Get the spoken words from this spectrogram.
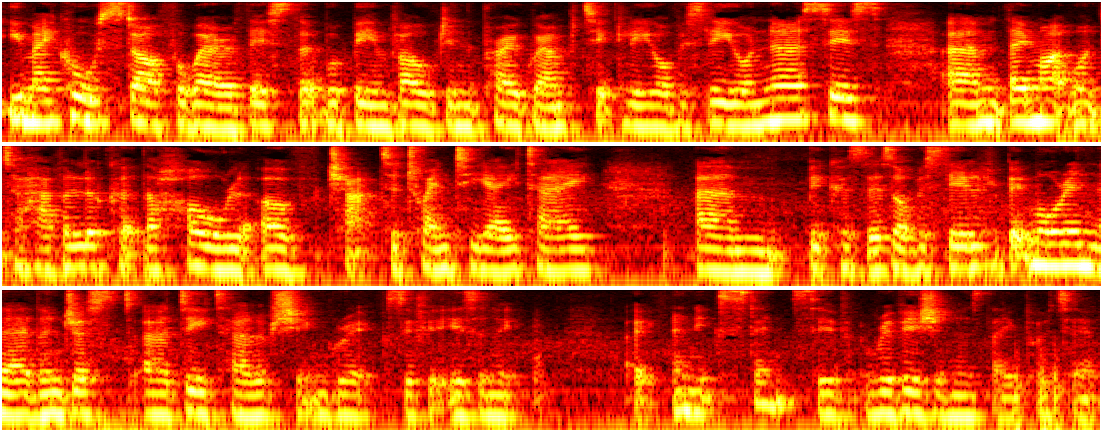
you make all staff aware of this that would be involved in the programme, particularly obviously your nurses. Um, they might want to have a look at the whole of chapter 28A um, because there's obviously a little bit more in there than just a detail of Shingrix if it is an, an extensive revision, as they put it.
